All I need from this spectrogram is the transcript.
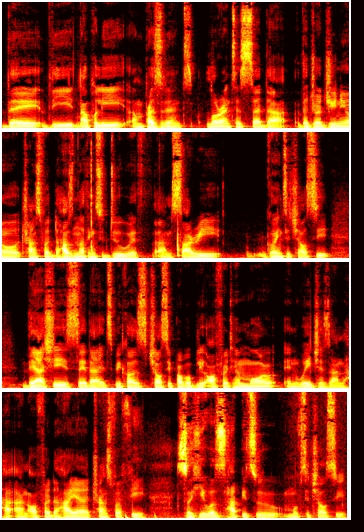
the the Napoli um, president Laurentiis said that the Jorginho transfer has nothing to do with um, Sarri going to Chelsea they actually say that it's because Chelsea probably offered him more in wages and and offered a higher transfer fee, so he was happy to move to Chelsea.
